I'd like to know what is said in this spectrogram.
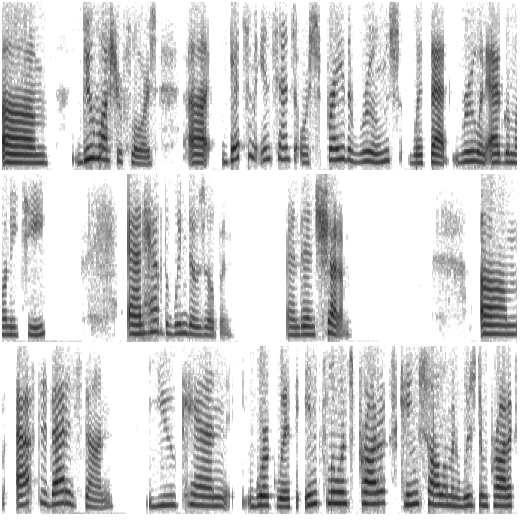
um do wash your floors uh get some incense or spray the rooms with that rue and agrimony tea and have the windows open and then shut them. Um, after that is done, you can work with influence products, King Solomon wisdom products,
